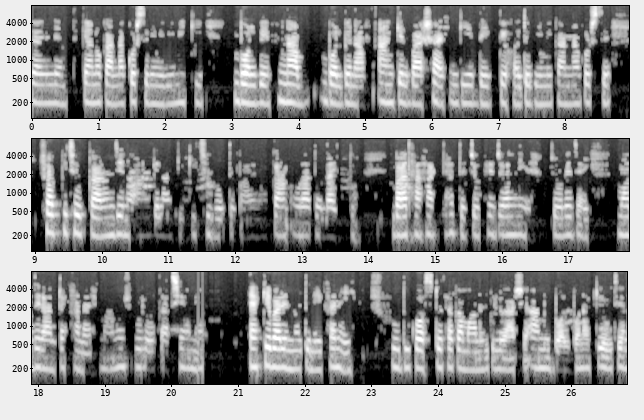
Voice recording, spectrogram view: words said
চাইলেন, কেন কান্না করছে রিমি? রিমি কি বলবে, না বলবে না। আঙ্কেল বাসায় গিয়ে দেখবে হয়তো রিমি কান্না করছে। সব কিছুর কারণ যেন আঙ্কেল আন্টি কিছু বলতে পারে না, কারণ ওরা তো দায়িত্ব। বাধা হাঁটতে হাঁটতে চোখে জল নিয়ে চলে যাই মদের আড্ডাখানায়। মানুষগুলোর কাছে আমি একেবারে নতুন এখানেই শুধু কষ্ট থাকা মানুষগুলো আসে, আমি বলব না কেউ যেন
